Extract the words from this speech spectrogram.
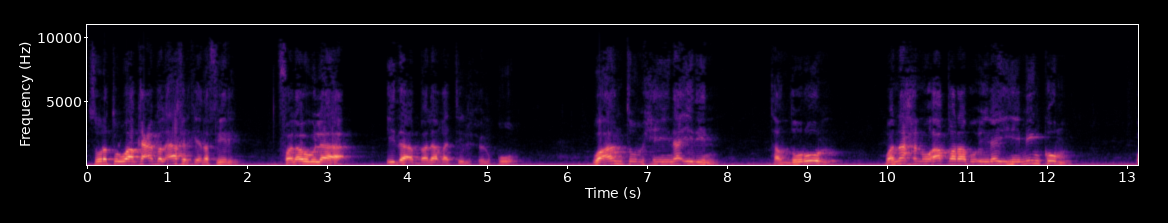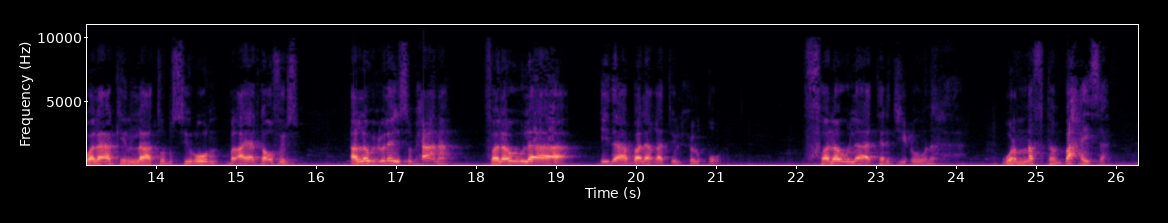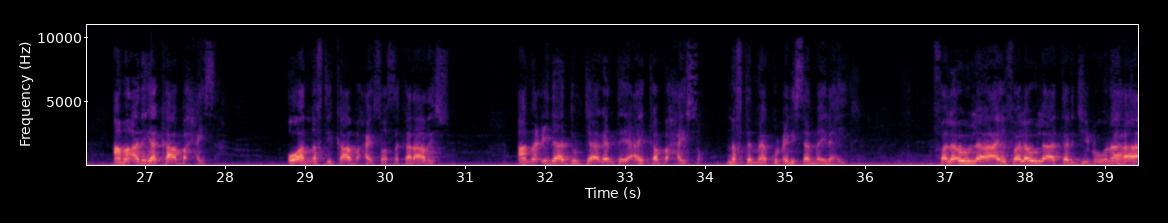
Suuratulwaaqica bal aakhirkeeda fiiri. Falawlaa idaa balagat alxulquum wa antum xiinaidin tanduruun. Wa naxnu aqrabu ilayhi minkum walaakin laa tubsiruun bal aayaadkaa u fiirso. Alla wuxuu leeyahy subxaanah falawlaa idaa balagat alxulquum falawlaa tarjicuunaha war naftan baxaysa ama adiga kaa baxaysa oo aada nafti kaa baxayso oo sakaraadayso ama cidaad dul taagantahay ay ka baxayso nafta maa ku celisaan baa ilahay yidhi. Falawlaa ay falawlaa tarjicuunaha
